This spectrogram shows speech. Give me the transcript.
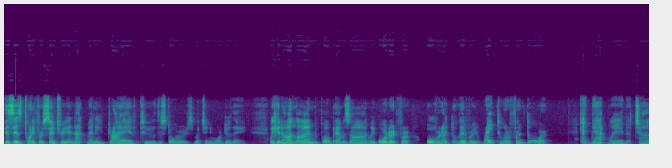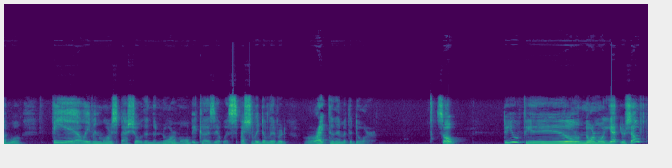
This is 21st century, and not many drive to the stores much anymore, do they? We get online, we pull up Amazon, we order it for overnight delivery right to our front door. And that way the child will feel even more special than the normal because it was specially delivered right to them at the door. So, do you feel normal yet yourself?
